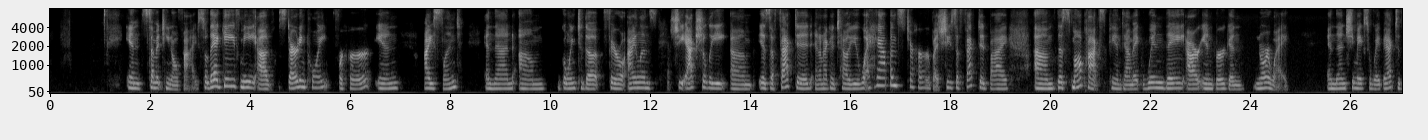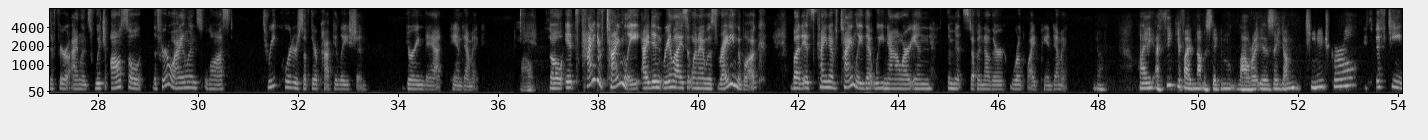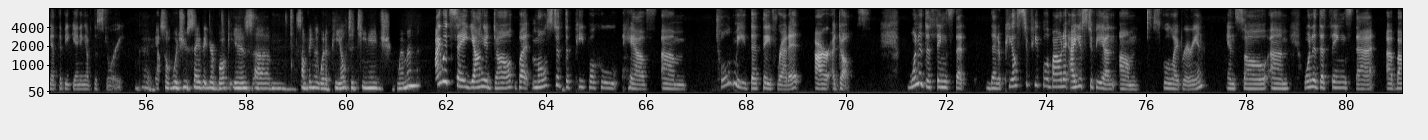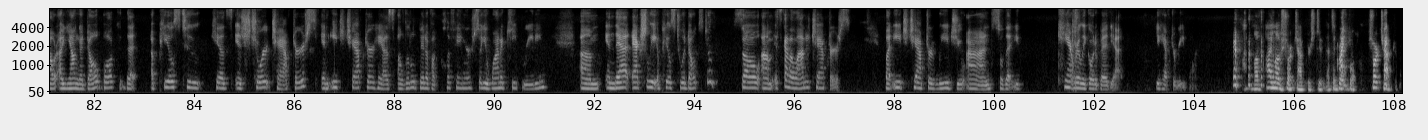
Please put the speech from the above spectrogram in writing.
in 1705. So that gave me a starting point for her in Iceland, and then um, going to the Faroe Islands. She actually um, is affected, and I'm not going to tell you what happens to her, but she's affected by um, the smallpox pandemic when they are in Bergen, Norway. And then she makes her way back to the Faroe Islands, which also, the Faroe Islands lost three quarters of their population during that pandemic. Wow. So it's kind of timely. I didn't realize it when I was writing the book, but it's kind of timely that we now are in the midst of another worldwide pandemic. Yeah. I, I think, if I'm not mistaken, Laura is a young teenage girl. She's 15 at the beginning of the story. Okay. Yeah. So, would you say that your book is um, something that would appeal to teenage women? I would say young adult, but most of the people who have um, told me that they've read it are adults. One of the things that that appeals to people about it, I used to be a um, school librarian and so, um, one of the things that about a young adult book that appeals to kids is short chapters, and each chapter has a little bit of a cliffhanger. So, you want to keep reading. Um, and that actually appeals to adults too. So, um, it's got a lot of chapters, but each chapter leads you on so that you can't really go to bed yet. You have to read more. I love I love short chapters too. That's a great book. Short chapters.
